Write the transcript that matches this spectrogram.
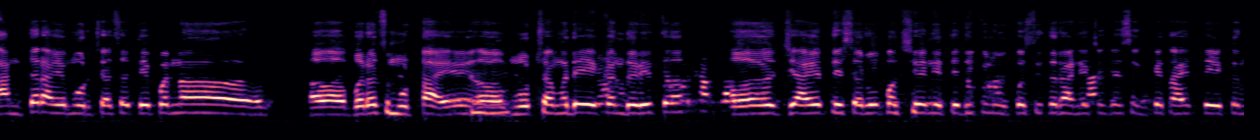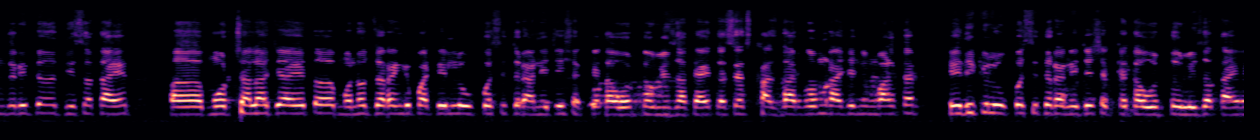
अंतर आहे मोर्चाचं ते पण बरंच मोठं आहे. मोर्चामध्ये एकंदरीत जे आहेत ते सर्वपक्षीय नेते देखील उपस्थित राहण्याचे जे संकेत आहेत ते एकंदरीत दिसत आहेत. मोर्चाला जे आहेत मनोज जरांगे पाटील उपस्थित राहण्याची शक्यता वर्तवली जात आहे. तसेच खासदार ओमराजे निंबाळकर हे देखील उपस्थित राहण्याची शक्यता वर्तवली जात आहे.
